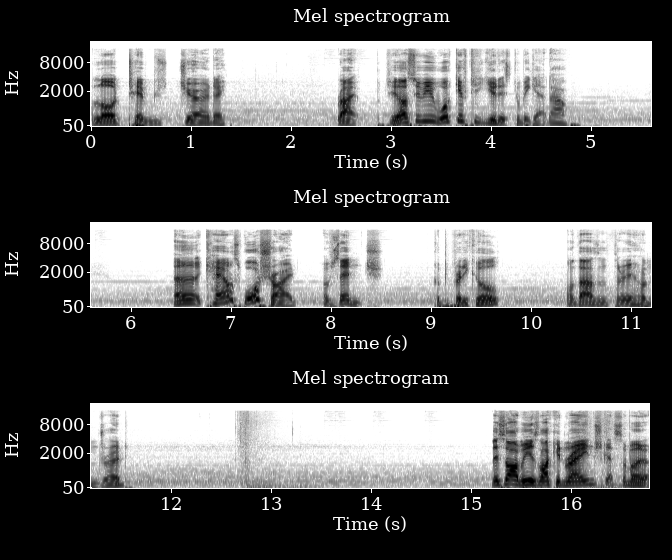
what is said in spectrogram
Lord Tim's journey. Right. To be honest with you, what gifted units do we get now? Uh, Chaos War Shrine of Tzeentch. Could be pretty cool. 1,300. This army is like in range. Get some uh,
